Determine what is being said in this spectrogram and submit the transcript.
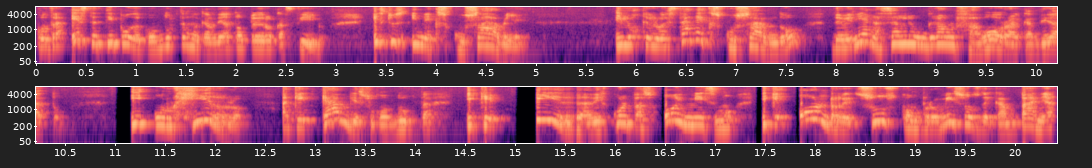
contra este tipo de conductas del candidato Pedro Castillo. Esto es inexcusable. Y los que lo están excusando deberían hacerle un gran favor al candidato y urgirlo a que cambie su conducta y que disculpas hoy mismo y que honre sus compromisos de campaña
